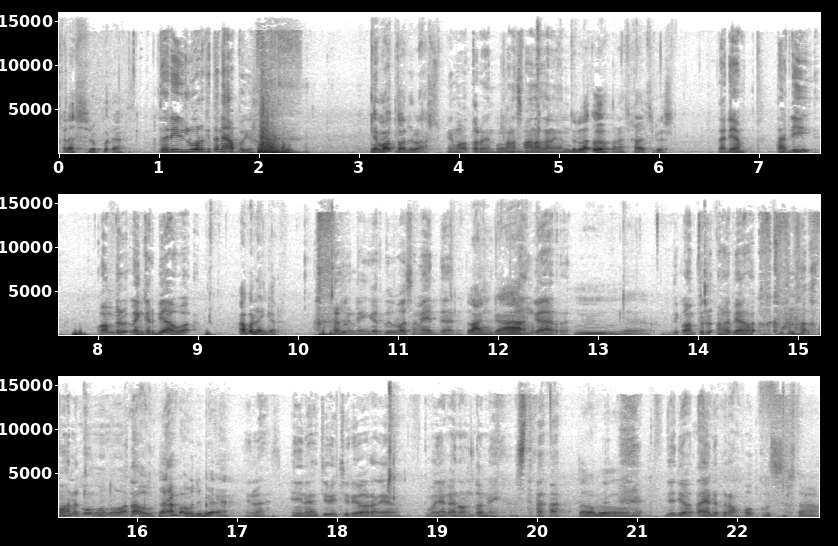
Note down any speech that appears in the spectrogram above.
Ada seruput ya Tadi di luar kita nih apa ya? Ini motor jelas Ini motor kan, Hmm. panas-panasan kan. Jelas, eh panas sekali serius Tadi am- tadi gua ambil lengker biawa. Apa lengker? lengker tuh bahasa Medan. Langgar Langgar. Hmm, ya gua hampir anggap biawa. Ke mana? Ke mana? Kok mau mau tahu? Nah, apa tiba ya? Inilah, ini nah ciri-ciri orang yang kebanyakan nonton nih. Astaga. Tahu bro Jadi otaknya udah kurang fokus. Tahu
